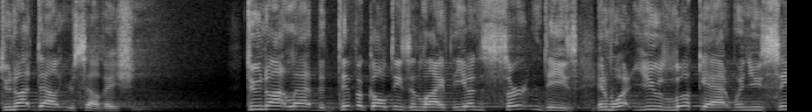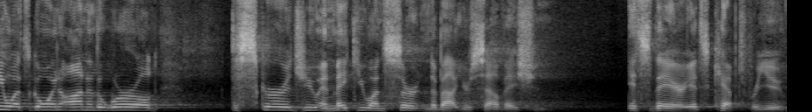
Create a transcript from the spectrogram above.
Do not doubt your salvation. Do not let the difficulties in life, the uncertainties in what you look at when you see what's going on in the world, discourage you and make you uncertain about your salvation. It's there, it's kept for you.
